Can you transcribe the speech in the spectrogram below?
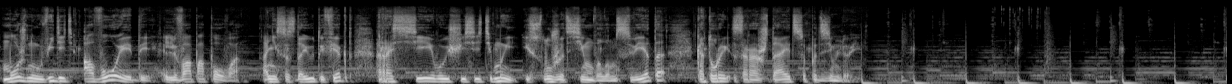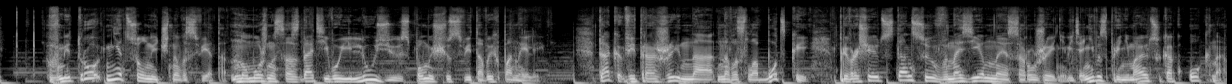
можно увидеть авоиды Льва Попова. Они создают эффект рассеивающейся тьмы и служат символом света, который зарождается под землей. В метро нет солнечного света, но можно создать его иллюзию с помощью световых панелей. Так, витражи на Новослободской превращают станцию в наземное сооружение, ведь они воспринимаются как окна.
